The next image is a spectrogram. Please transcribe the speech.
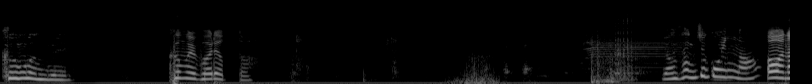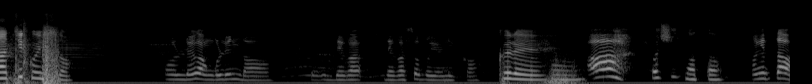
금은 왜? 금을 버렸다. 영상 찍고 있나? 어, 나 찍고 있어. 어 내가 안 걸린다. 내가 내가 서버 여니까. 그래. 어 아 훨씬 낫다. 망했다.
